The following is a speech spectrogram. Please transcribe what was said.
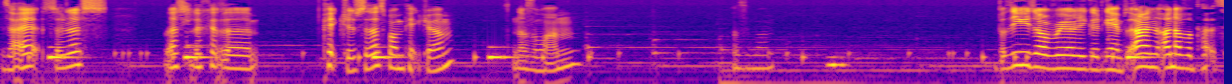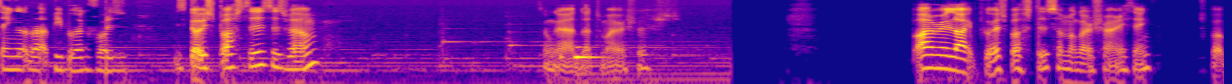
Is that it? So let's let's look at the pictures. So that's one picture. Another one. Another one. But these are really good games. And another thing that, that people are looking for is, is Ghostbusters as well. So I'm gonna add that to my wish list. I don't really like Ghostbusters, so I'm not gonna show anything. But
